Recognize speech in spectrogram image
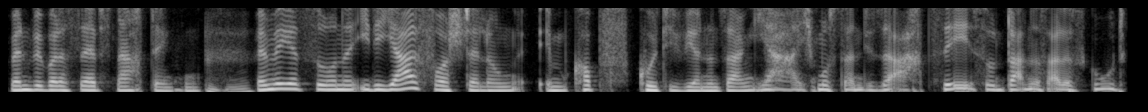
wenn wir über das Selbst nachdenken. Mhm. Wenn wir jetzt so eine Idealvorstellung im Kopf kultivieren und sagen, ja, ich muss dann diese acht Cs und dann ist alles gut.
